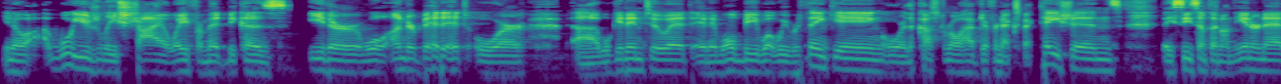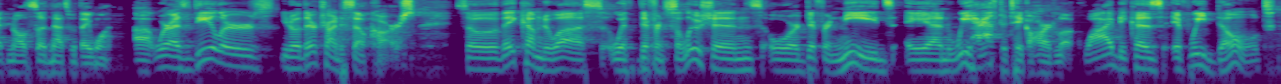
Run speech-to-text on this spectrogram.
you know, we'll usually shy away from it because either we'll underbid it or uh, we'll get into it and it won't be what we were thinking or the customer will have different expectations. They see something on the internet and all of a sudden that's what they want. Uh, whereas dealers you know they're trying to sell cars. So they come to us with different solutions or different needs and we have to take a hard look. Why? Because if we don't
